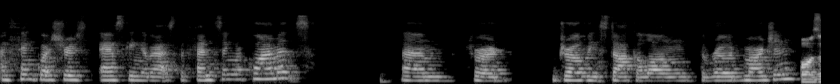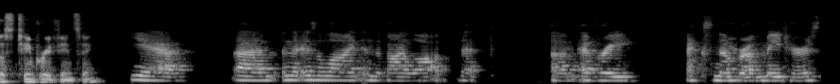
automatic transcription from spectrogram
I think what you're asking about is the fencing requirements. Um, for droving stock along the road margin. Or is this temporary fencing? Yeah, um, and there is a line in the bylaw that um, every X number of meters,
